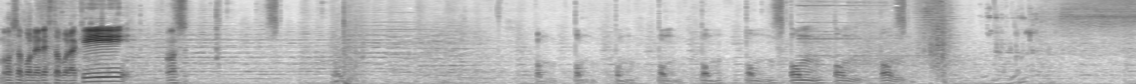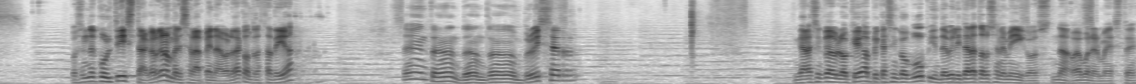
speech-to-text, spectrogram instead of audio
Vamos a poner esto por aquí Vamos pum, pum, pum, pum, pum Pues de cultista Creo que no merece la pena, ¿verdad? Contra esta tía. Bruiser. Gana 5 de bloqueo, aplica 5 cup y debilitar a todos los enemigos. No, voy a ponerme este.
